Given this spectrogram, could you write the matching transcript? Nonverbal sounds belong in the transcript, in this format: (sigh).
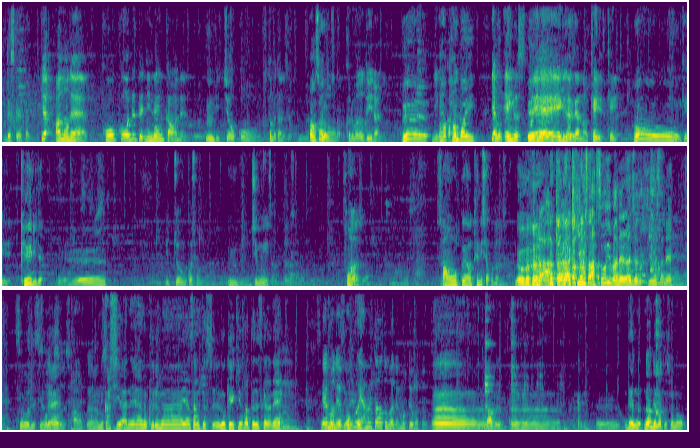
ですかやっぱり？いやあのね高校出て2年間はね、うん。一応こう勤めたんですよ。あそうなんですか。車のディーラーに。いえー、二年間。は販売？やあの営業です。営業で。えー営業じゃなくてあの経理です経理あー経理で。経理で。へえ一応昔はね。うん。事務員さんだったんですよそうなんですよ。3億円を手にしたことあるんですよ。あ聞きました。あそういえばねラジオで聞きましたね、そうですよね。そうですそうです。3億円をあ手にした。昔はねあの車屋さんってすごい景気良かったですからね、でもねそうですよね。僕が辞めた後がねもっと良かったんですあー。とバブル来た。うんうんうんうんでななんでまたその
